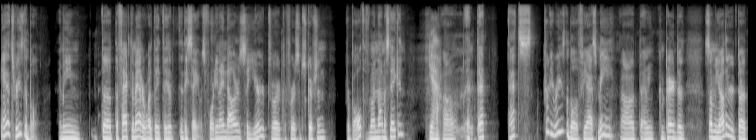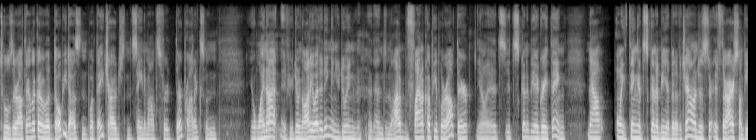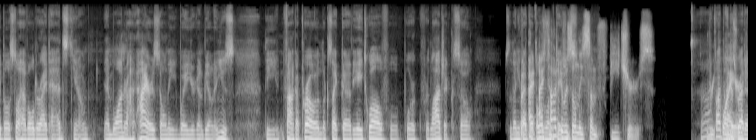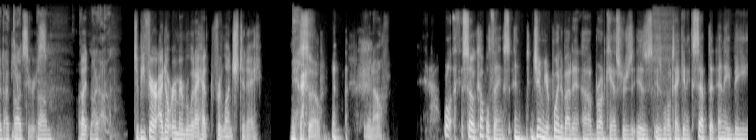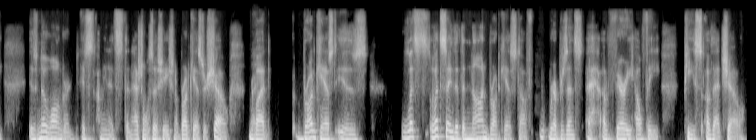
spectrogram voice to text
Yeah, it's reasonable. I mean, the the fact of the matter, what they they, they say it was forty nine dollars a year for for a subscription for both, if I'm not mistaken. Yeah, Um, and that that's pretty reasonable if you ask me. Uh, I mean, compared to some of the other uh, tools that are out there, look at what Adobe does and what they charge insane amounts for their products. And you know, why not? If you're doing audio editing and you're doing, and a lot of Final Cut people are out there, you know, it's it's going to be a great thing. Now, only thing that's going to be a bit of a challenge is if there are some people who still have older iPads, you know, M1 or higher is the only way you're going to be able to use the Final Cut Pro. It looks like uh, the A12 will work for Logic. So, so then you got I, those I thought it was only some features. Uh, I thought I just read it. I thought, series. um, But- I, I, To be fair, I don't remember what I had for lunch today. yeah. So, you know, Well, so a couple things, and Jim, your point about uh, broadcasters is is well taken. Except that NAB is no longer. It's I mean, it's the National Association of Broadcasters show, Right. but broadcast is let's let's say that the non-broadcast stuff represents a, a very healthy piece of that show.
